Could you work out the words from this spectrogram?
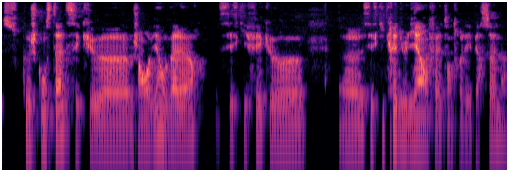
ce que je constate, c'est que j'en reviens aux valeurs. C'est ce qui fait que c'est ce qui crée du lien en fait entre les personnes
